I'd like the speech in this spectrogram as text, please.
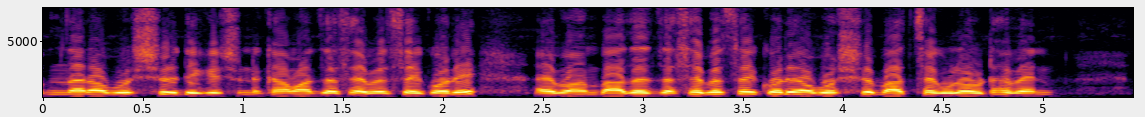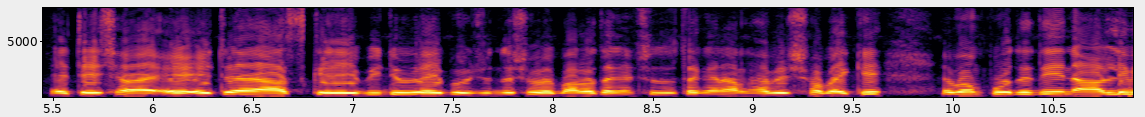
আপনারা অবশ্যই দেখে শুনে খামার যাচাই বাছাই করে এবং বাজার যাচাই বাছাই করে অবশ্যই বাচ্চাগুলো উঠাবেন। এটাই এটা আজকে এই ভিডিও এই পর্যন্ত। সবাই ভালো থাকেন, সুস্থ থাকেন, আল্লাহ সবাইকে। এবং প্রতিদিন আর্লি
